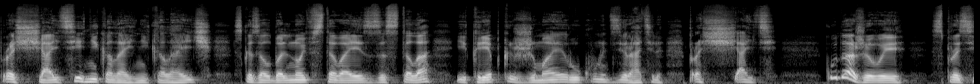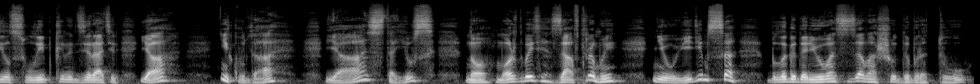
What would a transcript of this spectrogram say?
Прощайте, Николай Николаевич, сказал больной, вставая из-за стола и крепко сжимая руку надзирателя. Прощайте. Куда же вы? спросил с улыбкой надзиратель. Я никуда. Я остаюсь, но, может быть, завтра мы не увидимся. Благодарю вас за вашу доброту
